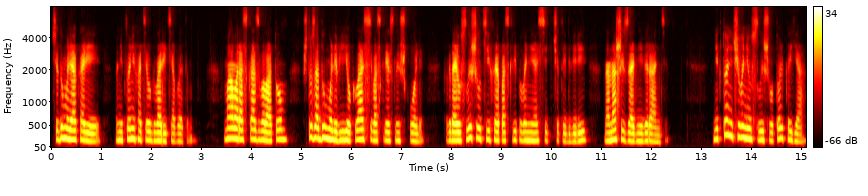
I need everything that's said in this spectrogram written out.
Все думали о Корее, но никто не хотел говорить об этом. Мама рассказывала о том, что задумали в ее классе в воскресной школе, когда я услышал тихое поскрипывание сетчатой двери на нашей задней веранде. Никто ничего не услышал, только я.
